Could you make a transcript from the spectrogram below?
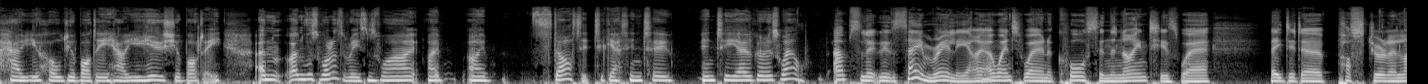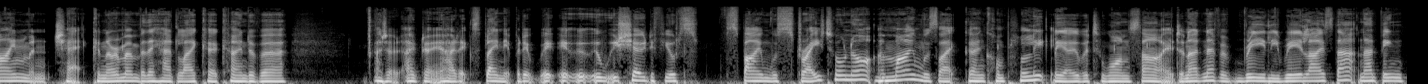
how you hold your body, how you use your body, and and was one of the reasons why I I, started to get into into yoga as well. absolutely the same, really. I, I mm. went away on a course in the 90s where they did a postural alignment check. And I remember they had like a kind of a, I don't, I don't know how to explain it, but it, it, it, it showed if your spine was straight or not. And mm. mine was like going completely over to one side. And I'd never really realized that. And I'd been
